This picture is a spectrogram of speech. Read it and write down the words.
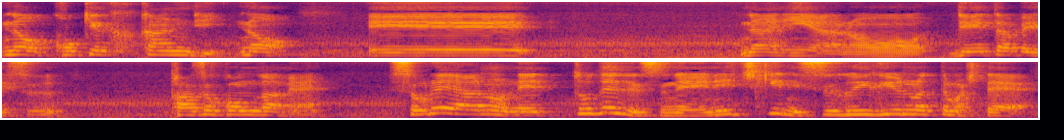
の顧客管理のえー、何あのデータベースパソコン画面それあのネットでですね NHK にすぐ行くようになってまして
